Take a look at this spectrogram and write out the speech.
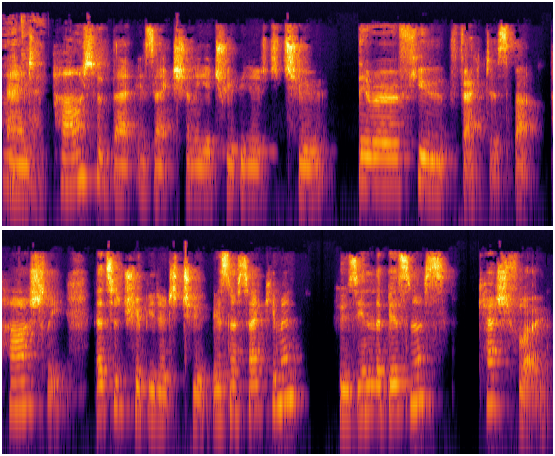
Okay. And part of that is actually attributed to, there are a few factors, but partially that's attributed to business acumen, who's in the business, cash flow,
